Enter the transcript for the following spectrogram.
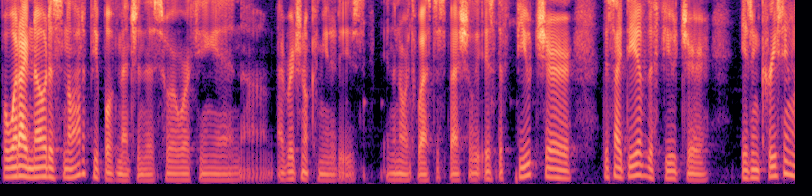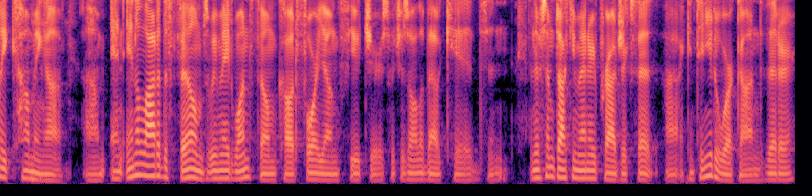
But what I noticed, and a lot of people have mentioned this who are working in um, Aboriginal communities in the Northwest, especially, is the future, this idea of the future is increasingly coming up. Um, and in a lot of the films, we made one film called Four Young Futures, which is all about kids. And, and there's some documentary projects that uh, I continue to work on that are,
